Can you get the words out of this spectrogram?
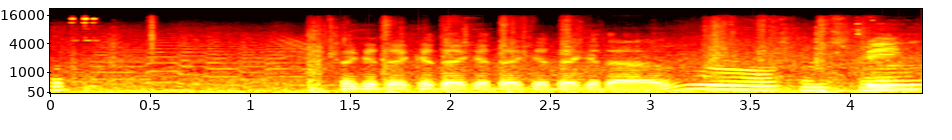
Gada gada gada gada. Ping.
